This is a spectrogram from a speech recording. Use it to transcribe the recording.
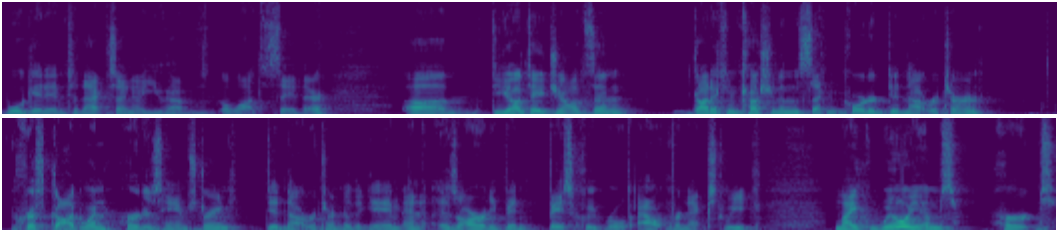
We'll get into that because I know you have a lot to say there. Um, Diontae Johnson got a concussion in the second quarter, did not return. Chris Godwin hurt his hamstring, did not return to the game, and has already been basically ruled out for next week. Mike Williams hurt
